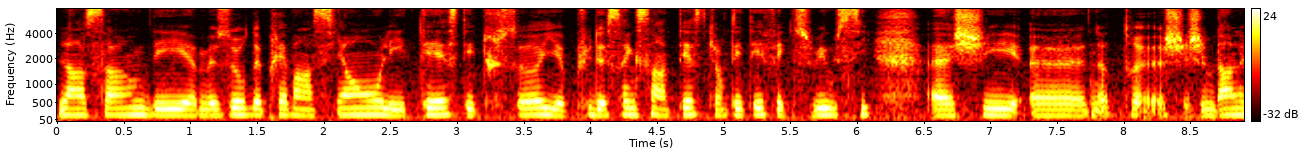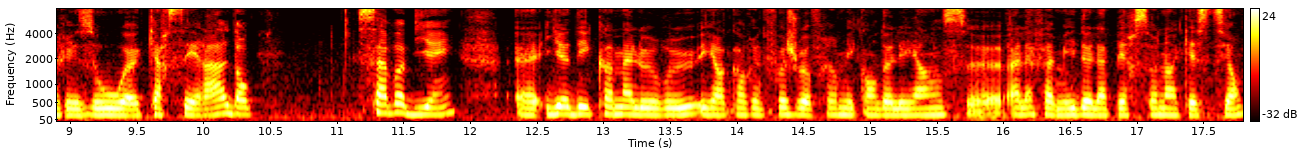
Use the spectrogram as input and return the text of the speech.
l'ensemble des mesures de prévention, les tests et tout ça. Il y a plus de 500 tests qui ont été effectués aussi euh, chez euh, notre dans le réseau euh, carcéral. Donc ça va bien. Euh, il y a des cas malheureux et encore une fois, je veux offrir mes condoléances euh, à la famille de la personne en question.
